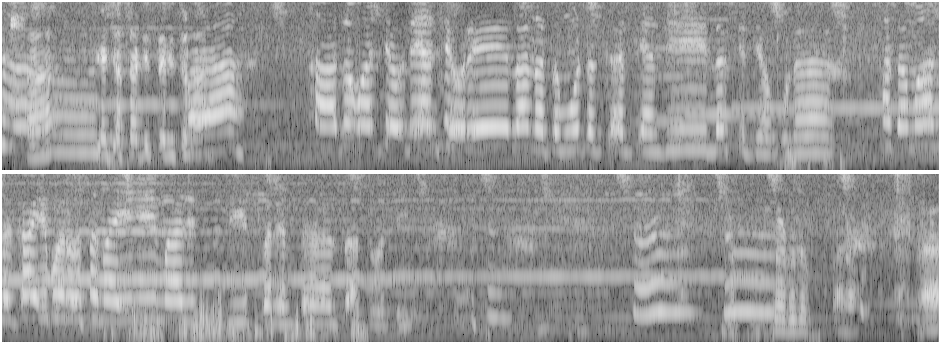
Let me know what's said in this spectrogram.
हा, याच्यासाठी तरी तुला बाळा. आजोबांच्या ध्यान ठेव रे लहानाचं मोठं कर त्यांची लक्ष ठेव पुढं. आता माझं काही भरोसा नाही माझी तुझी इथपर्यंत साथ होती. रडू नको. हा?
